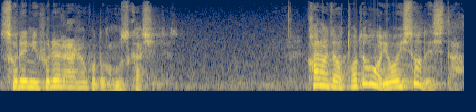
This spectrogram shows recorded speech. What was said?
それに触れられることが難しいんです。彼女はとても良い人でした。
